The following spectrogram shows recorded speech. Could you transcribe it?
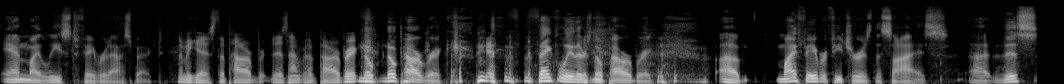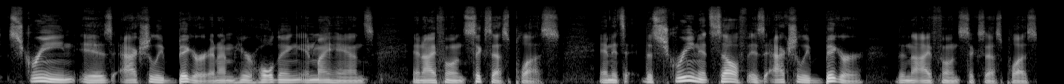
and my least favorite aspect. Let me guess. The power br- doesn't have a power brick? No, no power brick. Thankfully, there's no power brick. Uh, my favorite feature is the size. Uh, this screen is actually bigger, and I'm here holding in my hands an iPhone 6s Plus, and it's the screen itself is actually bigger than the iPhone 6s Plus,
